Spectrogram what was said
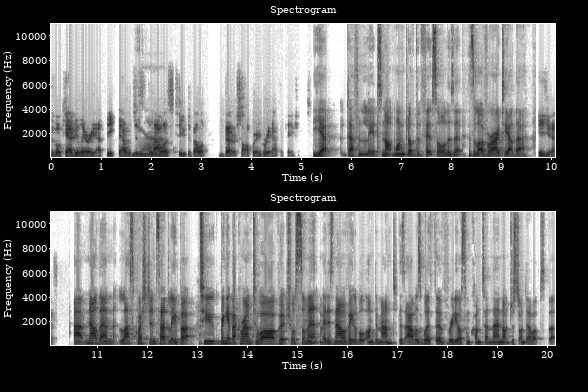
the vocabulary, I think that would just yeah. allow us to develop better software and great applications. Yeah, definitely. It's not one glove that fits all, is it? There's a lot of variety out there. Yes. Uh, now then, last question, sadly, but to bring it back around to our virtual summit, it is now available on demand. There's hours worth of really awesome content there, not just on DevOps, but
